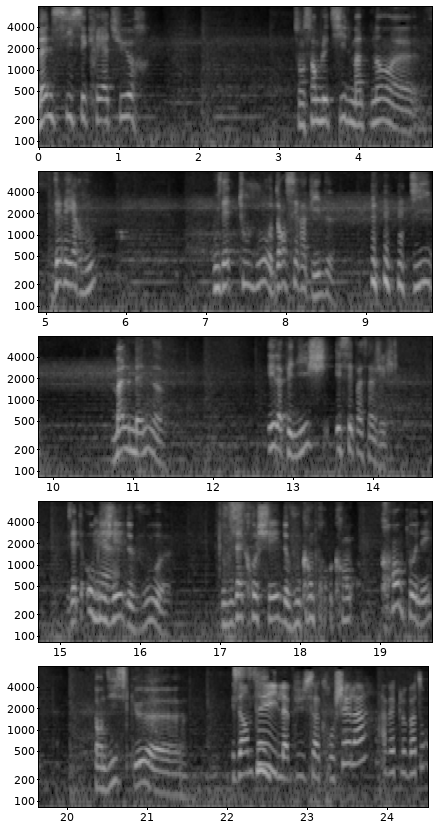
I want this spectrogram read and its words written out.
même si ces créatures sont, semble-t-il, maintenant euh, derrière vous. Vous êtes toujours dans ces rapides qui malmènent et la péniche et ses passagers. Vous êtes obligé de vous, euh, de vous accrocher, de vous cram- cramponner, tandis que euh, Et Dante, si- il a pu s'accrocher là avec le bâton?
